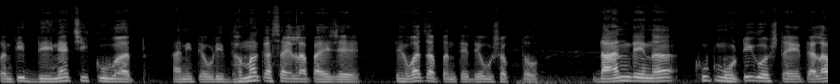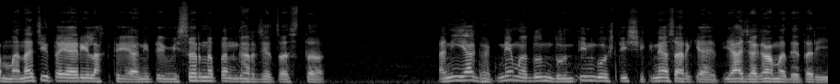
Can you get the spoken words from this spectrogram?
पण ती देण्याची कुवत आणि तेवढी धमक असायला पाहिजे तेव्हाच आपण ते देऊ शकतो. दान देणं खूप मोठी गोष्ट आहे. त्याला मनाची तयारी लागते आणि ते विसरणं पण गरजेचं असतं. आणि या घटनेमधून दोन तीन गोष्टी शिकण्यासारख्या आहेत या जगामध्ये तरी.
